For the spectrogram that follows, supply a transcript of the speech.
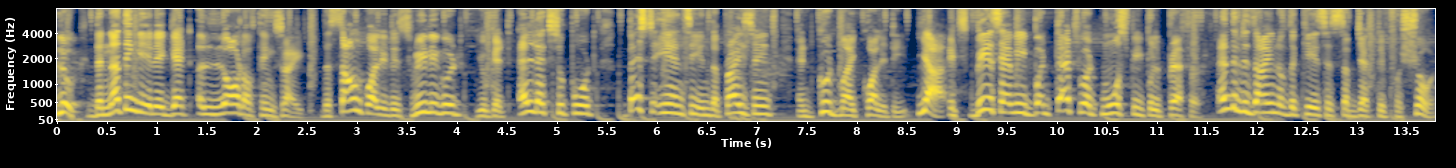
Look, the Nothing Ear get a lot of things right. The sound quality is really good, you get LDAC support, best ANC in the price range and good mic quality. Yeah, it's bass heavy but that's what most people prefer. And the design of the case is subjective for sure.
